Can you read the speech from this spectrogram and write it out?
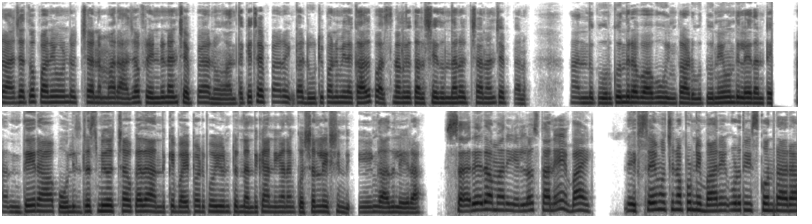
రాజాతో పని ఉండి వచ్చానమ్మా. రాజా ఫ్రెండ్ అని చెప్పాను. అంతకే చెప్పాను. ఇంకా డ్యూటీ పని మీద కాదు పర్సనల్గా కలిసేది ఉందని వచ్చానని చెప్పాను. అందుకు ఊరుకుందిరా బాబు. ఇంకా అడుగుతూనే ఉంది లేదంటే అంతేరా పోలీస్ డ్రెస్ మీద వచ్చావు కదా అందుకే భయపడిపోయి ఉంటుంది. అందుకే అన్ని క్వశ్చన్లు వేసింది. ఏం కాదు లేరా. సరేరా మరి వెళ్ళొస్తానే బాయ్. నెక్స్ట్ టైం వచ్చినప్పుడు నీ భార్యను కూడా తీసుకొని రారా.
